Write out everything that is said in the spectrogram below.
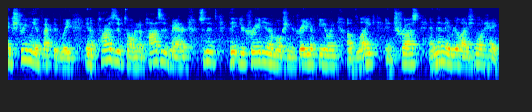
extremely effectively in a positive tone, in a positive manner, so that, that you're creating an emotion, you're creating a feeling of like and trust, and then they realize, you know what, hey,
